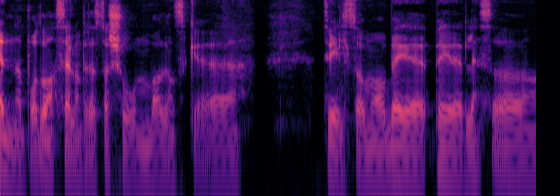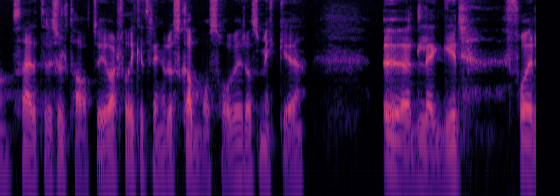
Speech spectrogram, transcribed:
ende på det, da. selv om prestasjonen var ganske tvilsom og begredelig. Så, så, er det et resultat vi i hvert fall ikke trenger å skamme oss over, og som ikke ødelegger for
